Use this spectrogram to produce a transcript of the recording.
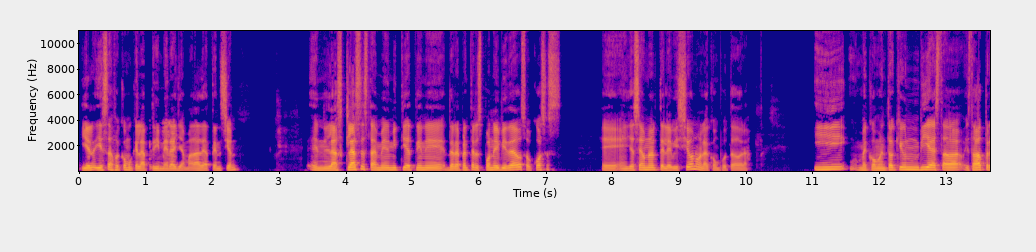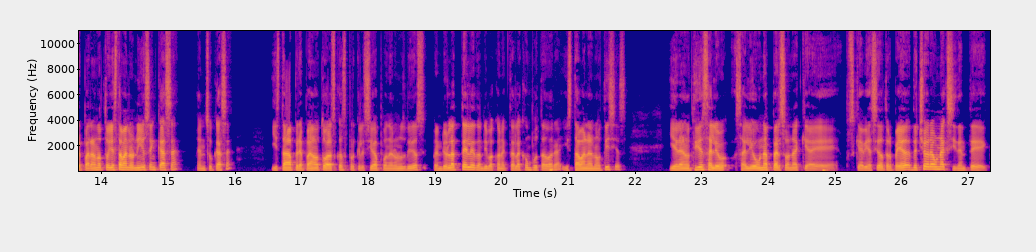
Y esa fue como que la primera llamada de atención en las clases también mi tía tiene, de repente les pone videos o cosas, eh, ya sea en la televisión o en la computadora. Y me comentó que un día estaba, estaba preparando todo, ya estaban los niños en casa, en su casa, y estaba preparando todas las cosas porque les iba a poner unos videos. Prendió la tele donde iba a conectar la computadora y estaban las noticias. Y en la noticia salió, salió una persona que, pues, que había sido atropellada. De hecho, era un accidente,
